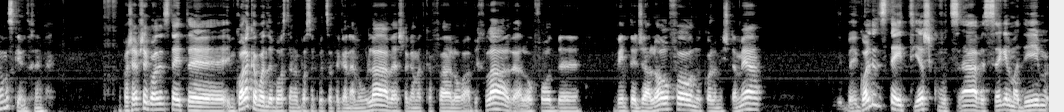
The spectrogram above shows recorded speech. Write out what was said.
לא מסכים איתכם. אני חושב שגולדן סטייט, אה, עם כל הכבוד לבוסטון, ובוסטון קבוצת הגנה מעולה, ויש לה גם התקפה לא רעה בכלל, ועל אורפורד בווינטג' על אורפורד, וכל המשתמע. בגולדן סטייט יש קבוצה וסגל מדהים,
